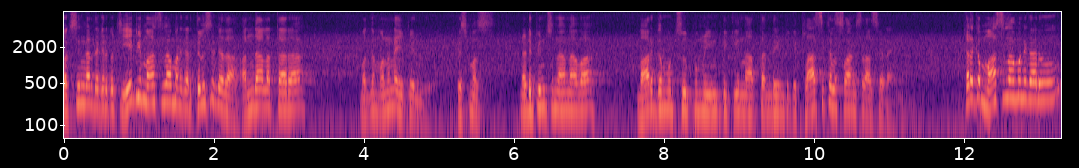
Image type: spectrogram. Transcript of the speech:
భక్సింగ్ గారి దగ్గరకు వచ్చి ఏబి మాసలామన్ గారు తెలుసు కదా అందాల తార మొన్న మొన్న అయిపోయింది క్రిస్మస్. నడిపించున్నానావా? మార్గము చూపు మీ ఇంటికి నా తండ్రి ఇంటికి క్లాసికల్ సాంగ్స్ రాశాడు ఆయన. కనుక మాసలామన్ గారు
